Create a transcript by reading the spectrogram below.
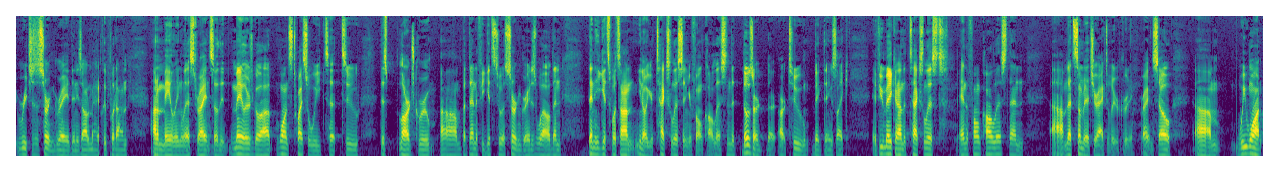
reaches a certain grade, then he's automatically put on on a mailing list, right? And so the, the mailers go out once, twice a week to to this large group. Um, but then if he gets to a certain grade as well, then then he gets what's on you know your text list and your phone call list, and the, those are are two big things. Like if you make it on the text list and the phone call list, then um, that's somebody that you're actively recruiting, right? And so um, we want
